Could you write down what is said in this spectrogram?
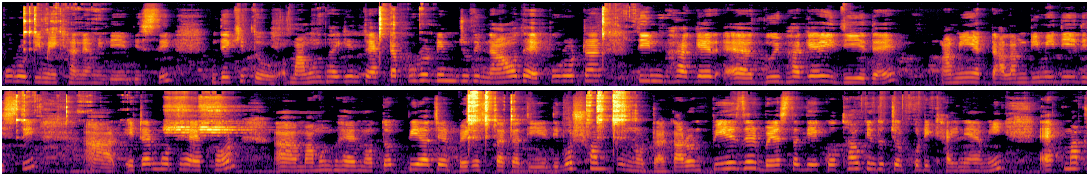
পুরো ডিম এখানে আমি দিয়ে দিচ্ছি দেখি তো, মামুন ভাই কিন্তু একটা পুরো ডিম যদি নাও দেয়, পুরোটা তিন ভাগের দুই ভাগেরই দিয়ে দেয়। আমি একটা আলাম ডিমই দিয়ে দিচ্ছি আর এটার মধ্যে এখন মামুন ভাইয়ের মতো পেঁয়াজের বেরেস্তাটা দিয়ে দিব সম্পূর্ণটা। কারণ পেঁয়াজের বেরেস্তা দিয়ে কোথাও কিন্তু চটপটি খাই না আমি। একমাত্র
